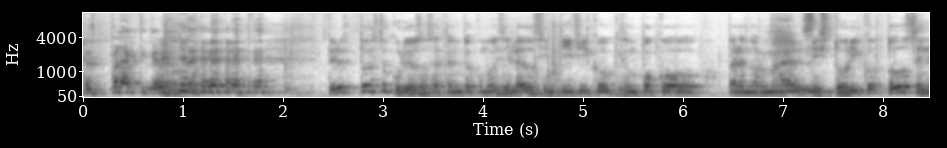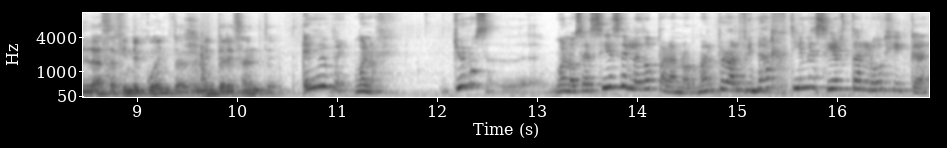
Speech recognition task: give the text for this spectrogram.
Pues prácticamente. Pero todo esto curioso, o sea, tanto como es el lado científico, que es un poco paranormal, lo histórico, todo se enlaza a fin de cuentas, es lo interesante. En mi- bueno, yo no sé. Bueno, o sea, sí es el lado paranormal, pero al final tiene cierta lógica.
